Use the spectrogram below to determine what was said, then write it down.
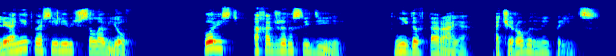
Леонид Васильевич Соловьев. Повесть о Хадже Насредине. Книга вторая. Очарованный принц.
